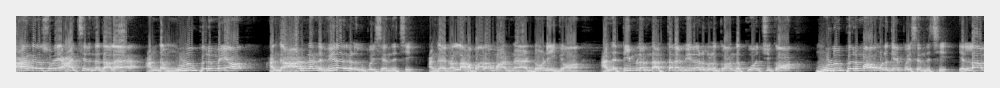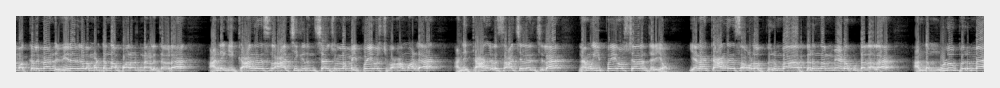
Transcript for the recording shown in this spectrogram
காங்கிரஸ் உடைய ஆட்சி இருந்ததால அந்த முழு பெருமையும் அங்க ஆடின அந்த வீரர்களுக்கு போய் சேர்ந்துச்சு. அங்க நல்ல அபாரமா ஆடின டோனிக்கும் அந்த டீம்ல இருந்த அத்தனை வீரர்களுக்கும் அந்த கோச்சுக்கும் முழு பெருமை அவங்களுக்கே போய் சேர்ந்துச்சு. எல்லா மக்களுமே அந்த வீரர்களை மட்டும் தான் பாராட்டினாங்களே தவிர அன்னைக்கு காங்கிரஸ்ல ஆட்சிக்கு இருந்துச்சா சொல்லி நம்ம இப்ப யோசிச்சுப்போம் ஆமால அன்னைக்கு காங்கிரஸ் ஆட்சியில் இருந்துச்சுல நம்ம இப்ப யோசிச்சாதான் தெரியும். ஏன்னா காங்கிரஸ் அவ்வளவு பெருமை பெருந்தன்மையோட கூட்டதால அந்த முழு பெருமை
